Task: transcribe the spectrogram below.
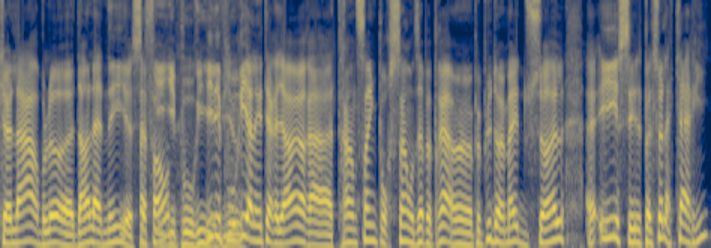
que l'arbre, là, dans l'année, euh, s'effondre. qu'il est pourri, Il il est vieux. pourri à l'intérieur à 35 on dit à peu près à un, peu plus d'un mètre du sol. Euh, et c'est appelle ça la carie.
